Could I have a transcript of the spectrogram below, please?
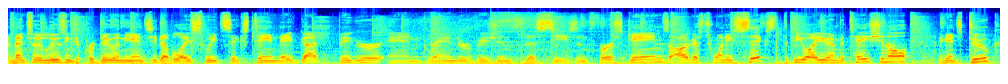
eventually losing to Purdue in the NCAA Sweet 16. They've got bigger and grander visions this season. First games August 26th, the BYU Invitational against Duke,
